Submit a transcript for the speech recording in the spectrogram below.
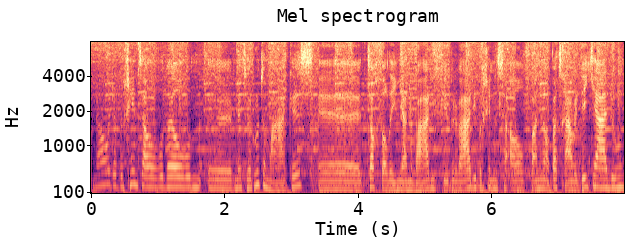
Nou, dat begint al wel uh, met de routemakers. Uh, toch wel in januari, februari beginnen ze al van... nou, wat gaan we dit jaar doen?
